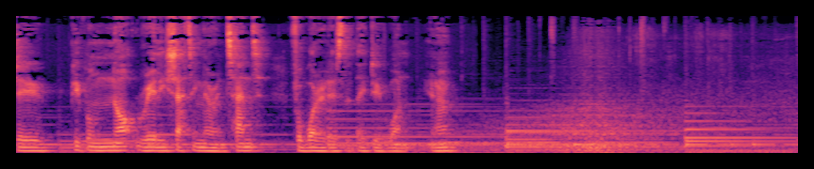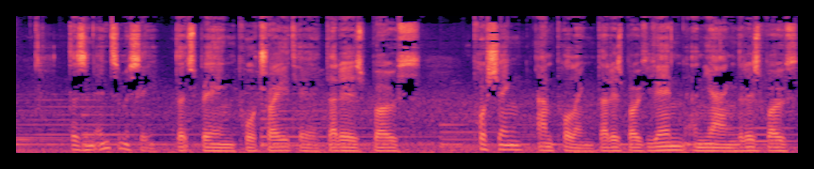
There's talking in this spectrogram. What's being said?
to people not really setting their intent for what it is that they do want. You know. There's an intimacy that's being portrayed here that is both pushing and pulling, that is both yin and yang, that is both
